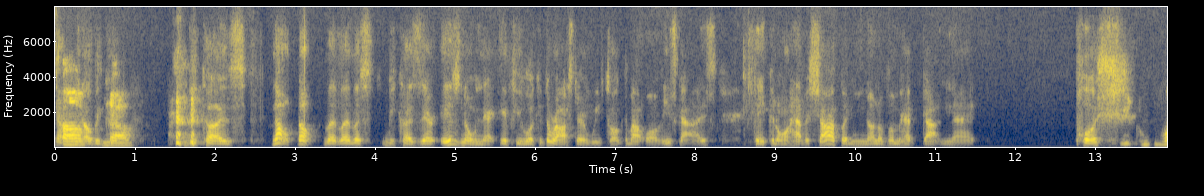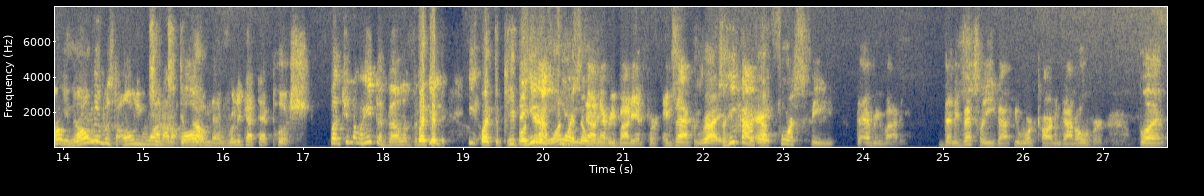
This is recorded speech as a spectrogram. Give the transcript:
No, Um, know, because- no. because no, no, let, let, us because there is no net. If you look at the roster, and we've talked about all these guys, they could all have a shot, but none of them have gotten that push. Ro- you know, Roman was the only one out of all of them that really got that push. But you know, he developed. But he, the he, but the people he didn't want him forced to down win. everybody at first. Exactly. Right. So he kind of Right. got force feed to everybody. Then eventually he got he worked hard and got over. But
